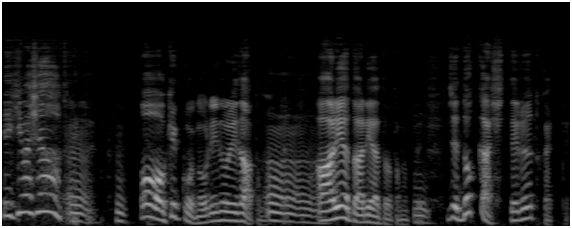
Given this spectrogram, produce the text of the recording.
行きましょうとか言って、ああ結構ノリノリだと思って、うんうんうん。あありがとうありがとうと思って、じゃあどっか知ってるとか言って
